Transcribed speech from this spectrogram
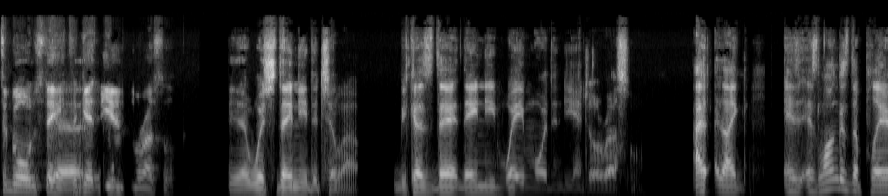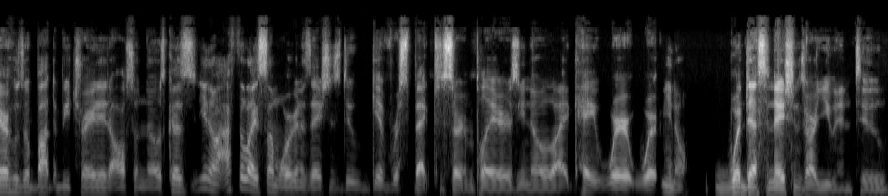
to Golden State Yeah. to get D'Angelo Russell. Yeah, which they need to chill out because they they need way more than D'Angelo Russell. I I like as, as long as the player who's about to be traded also knows because you know I feel like some organizations do give respect to certain players. You know, like hey, where where you know what destinations are you into?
